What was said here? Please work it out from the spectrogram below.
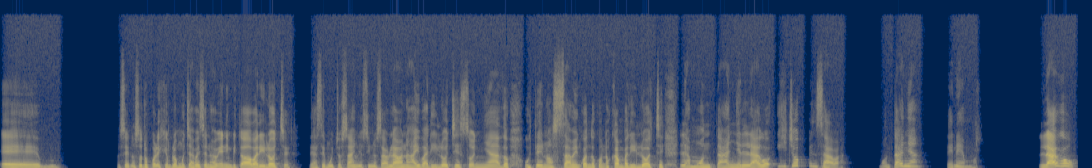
Eh, no sé, nosotros, por ejemplo, muchas veces nos habían invitado a Bariloche. de hace muchos años y nos hablaban, ay, Bariloche soñado, ustedes no saben cuando conozcan Bariloche, la montaña, el lago. Y yo pensaba, montaña tenemos, lago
